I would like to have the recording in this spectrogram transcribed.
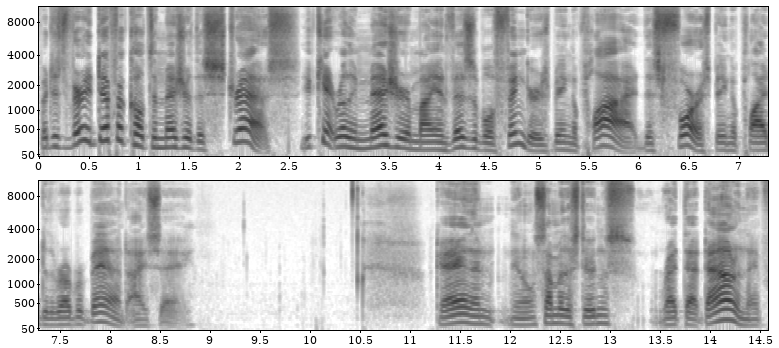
But it's very difficult to measure the stress. You can't really measure my invisible fingers being applied, this force being applied to the rubber band, I say. Okay, and then, you know, some of the students write that down and they've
